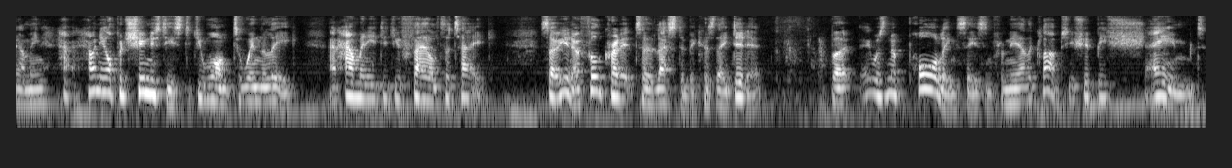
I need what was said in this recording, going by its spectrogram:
I mean, how, how, many opportunities did you want to win the league, and how many did you fail to take? So, you know, full credit to Leicester because they did it, but it was an appalling season from the other clubs. You should be shamed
